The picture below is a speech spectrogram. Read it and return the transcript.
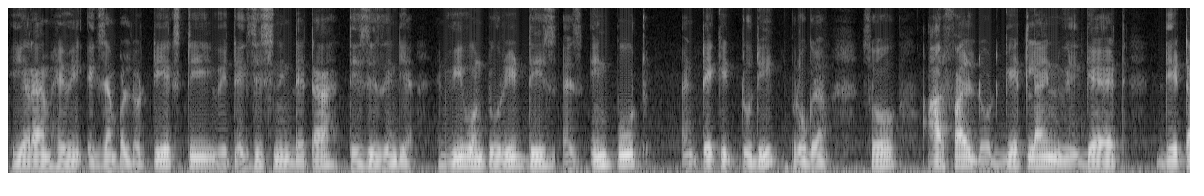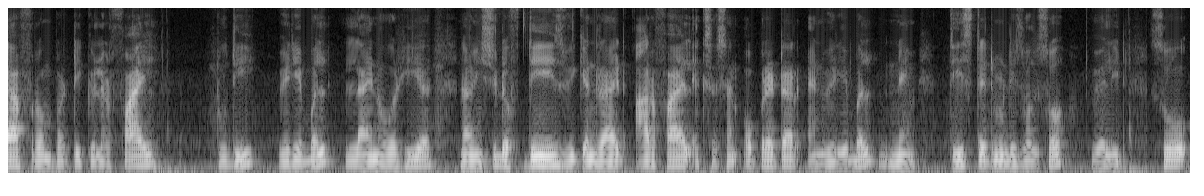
here i am having example.txt with existing data. This is india. And we want to read this as input and take it to the program. So r file dot get line will get data from particular file to the variable line over here. Now instead of this we can write r file accession operator and variable name. This statement is also valid. So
